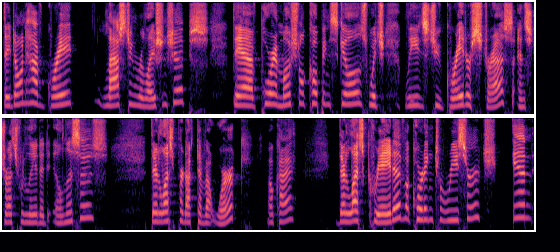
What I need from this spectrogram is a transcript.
they don't have great lasting relationships. They have poor emotional coping skills, which leads to greater stress and stress related illnesses. They're less productive at work, okay? They're less creative, according to research, and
